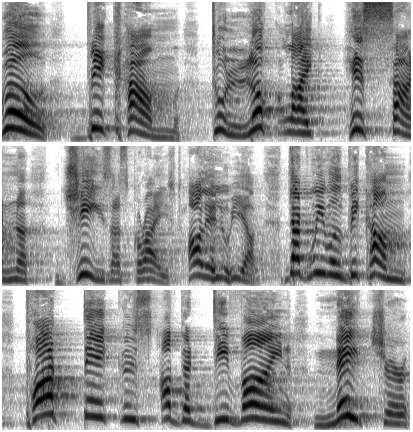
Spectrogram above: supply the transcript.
will become to look like his son, Jesus Christ. Hallelujah. That we will become partakers of the divine nature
